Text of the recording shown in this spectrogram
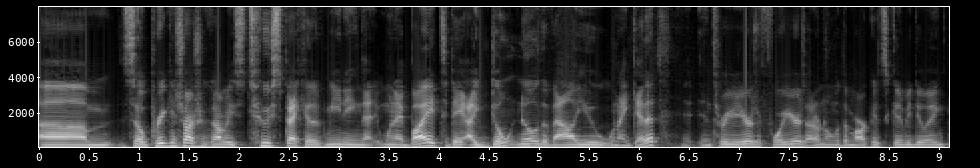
Um, so pre-construction company is too speculative, meaning that when I buy it today, I don't know the value when I get it in three years or four years. I don't know what the market's going to be doing,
